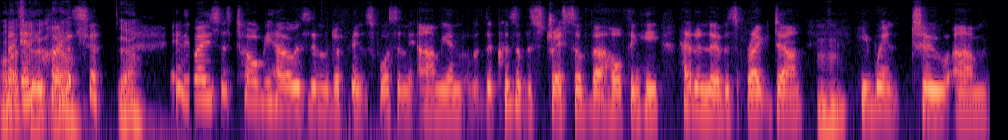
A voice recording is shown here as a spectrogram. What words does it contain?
Oh, but that's good, anyway, yeah. Yeah. anyway, he's just told me how I was in the defence force and the army, and because of the stress of the whole thing, he had a nervous breakdown. Mhm. He went to um,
